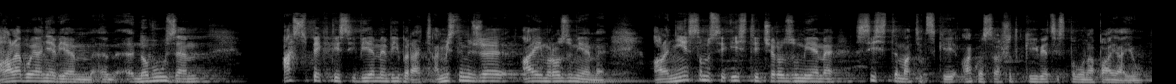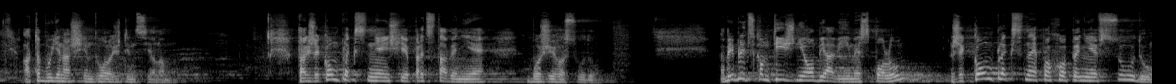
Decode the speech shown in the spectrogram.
alebo ja neviem, novú zem aspekty si vieme vybrať a myslím, že aj im rozumieme. Ale nie som si istý, či rozumieme systematicky, ako sa všetky veci spolu napájajú. A to bude našim dôležitým cieľom. Takže komplexnejšie predstavenie Božieho súdu. Na biblickom týždni objavíme spolu, že komplexné pochopenie v súdu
